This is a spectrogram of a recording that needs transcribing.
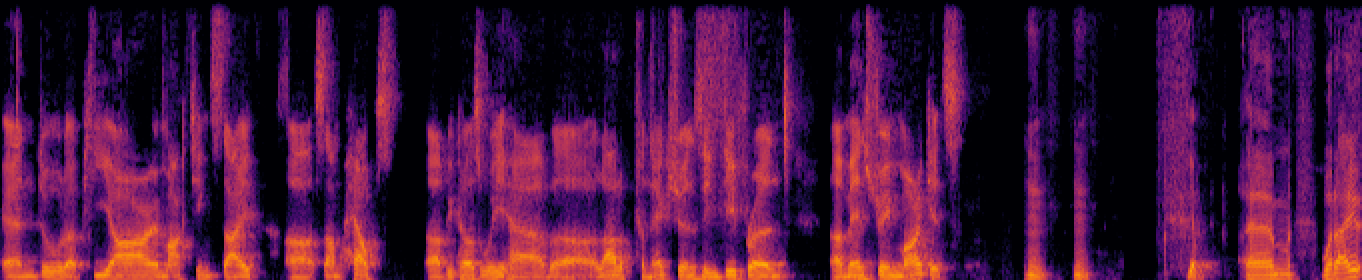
and do the PR marketing side uh, some helps uh, because we have uh, a lot of connections in different uh, mainstream markets. Mm, mm. Yep. Um, what I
